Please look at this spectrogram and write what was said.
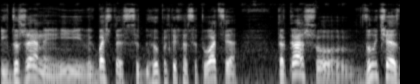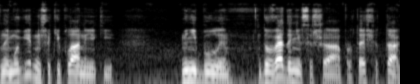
Їх дожене. І, як бачите, геополітична ситуація така, що величезна ймовірність, що ті плани, які мені були доведені в США, про те, що так,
